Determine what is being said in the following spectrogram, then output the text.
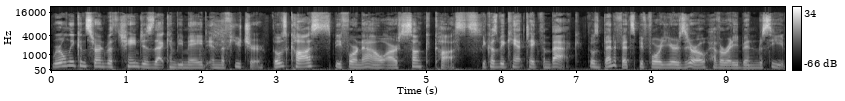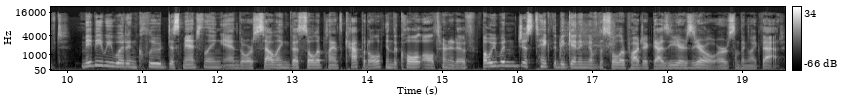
We're only concerned with changes that can be made in the future. Those costs before now are sunk costs, because we can't take them back. Those benefits before year zero have already been received maybe we would include dismantling and or selling the solar plant's capital in the coal alternative, but we wouldn't just take the beginning of the solar project as year zero or something like that.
